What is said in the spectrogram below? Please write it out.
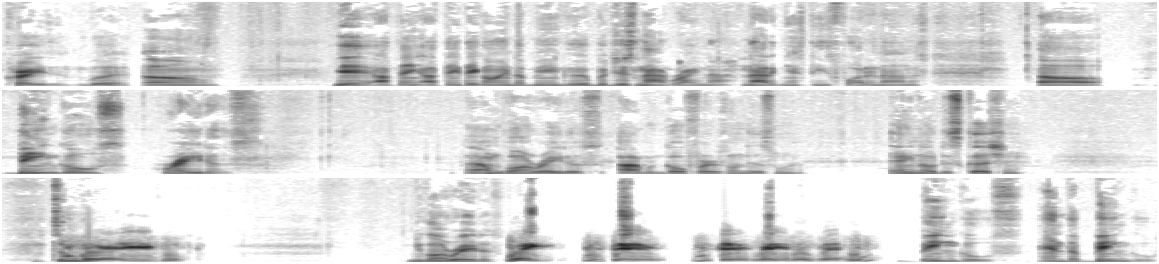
crazy. But um, yeah, I think I think they're gonna end up being good, but just not right now. Not against these 49ers. Uh, Bengals, Raiders. I'm going Raiders. I'm gonna go first on this one. ain't no discussion. To me, going Eagles. you gonna Raiders? Wait, you said you said Raiders and who? Bengals and the Bengals.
